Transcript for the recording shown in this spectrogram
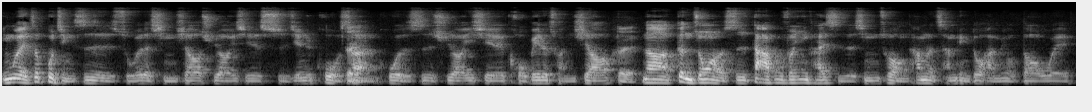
因为这不仅是所谓的行销需要一些时间去扩散，或者是需要一些口碑的传销。对，那更重要的是，大部分一开始的新创，他们的产品都还没有到位，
